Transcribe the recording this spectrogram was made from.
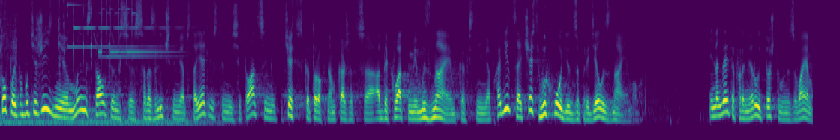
Топая по пути жизни, мы сталкиваемся с различными обстоятельствами и ситуациями, часть из которых нам кажется адекватными, мы знаем, как с ними обходиться, а часть выходит за пределы знаемого. Иногда это формирует то, что мы называем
